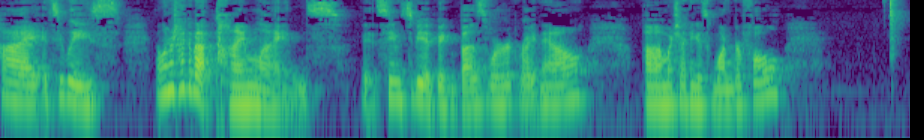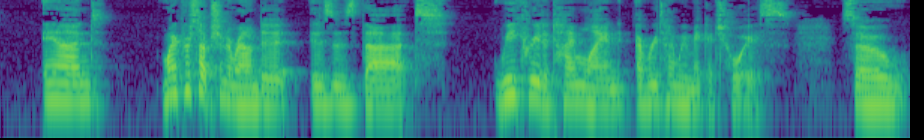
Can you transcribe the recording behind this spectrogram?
Hi, it's Elise. I want to talk about timelines. It seems to be a big buzzword right now, um, which I think is wonderful. And my perception around it is, is that we create a timeline every time we make a choice. So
